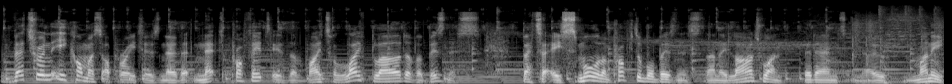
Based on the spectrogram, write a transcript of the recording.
Veteran e commerce operators know that net profit is the vital lifeblood of a business. Better a small and profitable business than a large one that earns no money.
